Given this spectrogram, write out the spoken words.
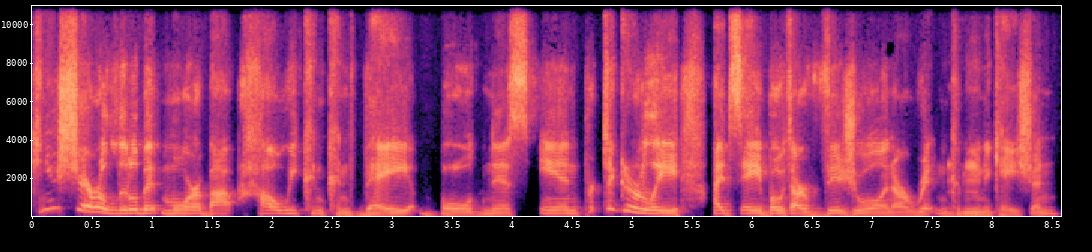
can you share a little bit more about how we can convey boldness in particularly, I'd say, both our visual and our written mm-hmm. communication?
